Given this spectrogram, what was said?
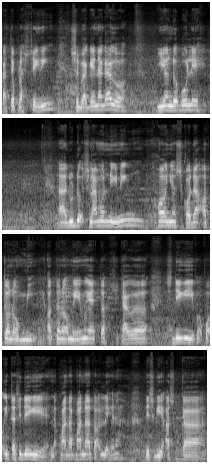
kata Palestin ni sebagai negara yang dok boleh uh, duduk selama ni ni hanya sekadar autonomi. Autonomi mereka secara sendiri, pokok kita sendiri. Nak pandang-pandang tak boleh lah. Di segi askar,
